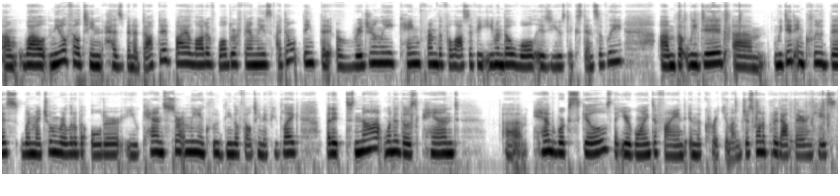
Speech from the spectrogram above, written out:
um, while needle felting has been adopted by a lot of Waldorf families, I don't think that it originally came from the philosophy, even though wool is used extensively. Um, but we did um, we did include this when my children were a little bit older. You can certainly include needle felting if you'd like, but it's not one of those hand uh, handwork skills that you're going to find in the curriculum. Just want to put it out there in case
